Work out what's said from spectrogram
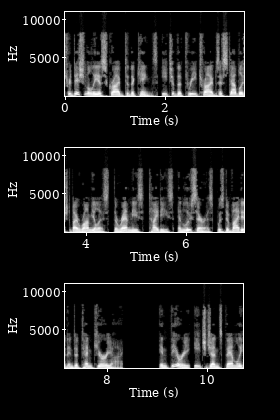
Traditionally ascribed to the kings, each of the three tribes established by Romulus, the Ramnes, Tities, and Luceres, was divided into ten curiae. In theory, each gens family,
